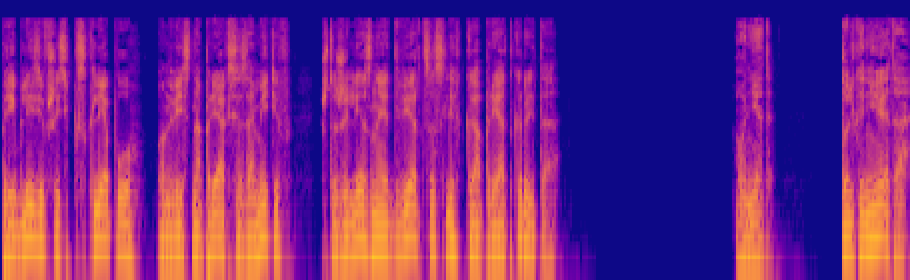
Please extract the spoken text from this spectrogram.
Приблизившись к склепу, он весь напрягся, заметив, что железная дверца слегка приоткрыта. «О нет, только не это»,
